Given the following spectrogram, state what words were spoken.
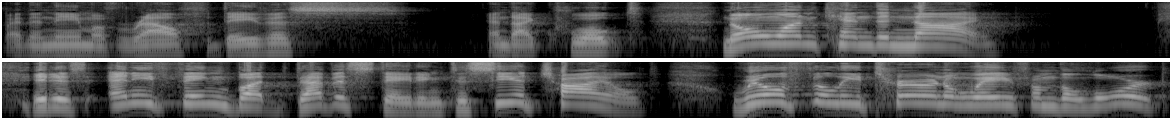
by the name of Ralph Davis and I quote, No one can deny it is anything but devastating to see a child willfully turn away from the Lord.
